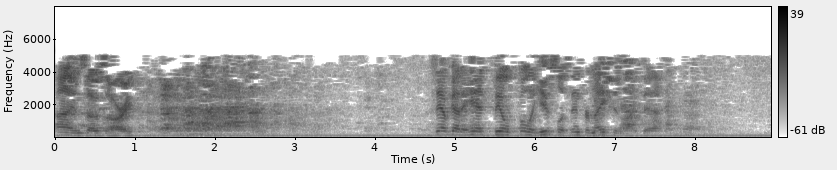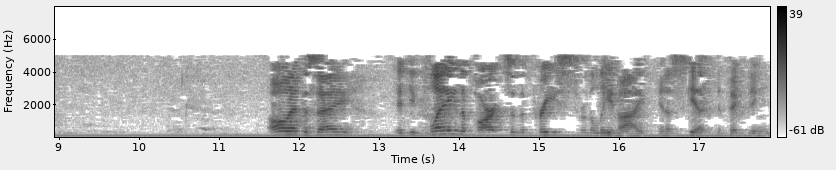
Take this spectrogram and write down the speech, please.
I am so sorry. See, I've got a head filled full of useless information like that. All that to say, if you play the parts of the priest or the Levite in a skit depicting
